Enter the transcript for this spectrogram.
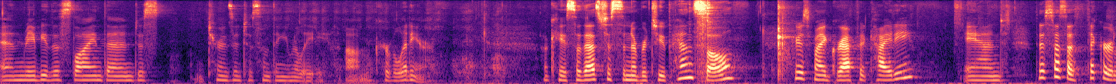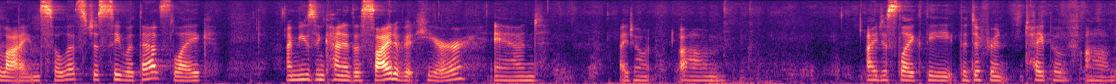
and maybe this line then just turns into something really um, curvilinear. Okay, so that's just the number two pencil. Here's my Graphite Kitey, and this has a thicker line, so let's just see what that's like. I'm using kind of the side of it here, and I don't, um, I just like the, the different type of um,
